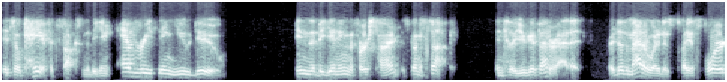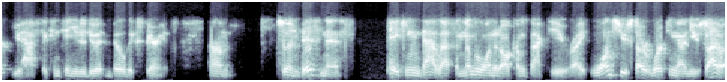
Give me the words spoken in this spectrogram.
it's okay if it sucks in the beginning. Everything you do in the beginning, the first time, is going to suck until you get better at it. It doesn't matter what it is. Play a sport, you have to continue to do it and build experience. Um, so in business, taking that lesson, number one, it all comes back to you, right? Once you start working on you, so I have, a,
